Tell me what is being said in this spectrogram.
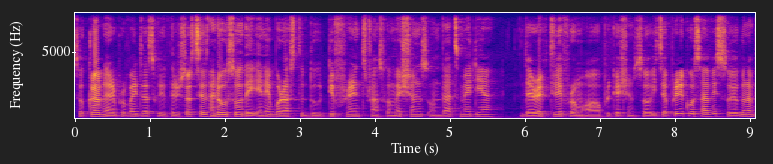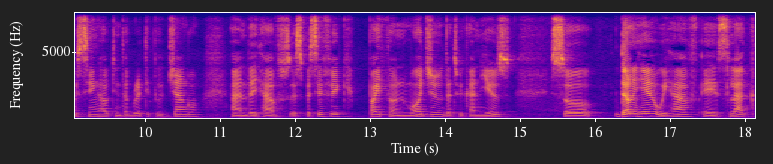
so Cloudinary provides us with the resources and also they enable us to do different transformations on that media directly from our application. So it's a pretty cool service. So you're going to be seeing how to integrate it with Django and they have a specific Python module that we can use. So down here we have a slug.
